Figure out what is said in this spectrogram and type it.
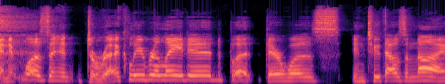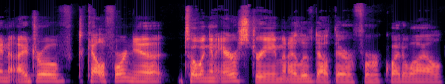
And it wasn't directly related, but there was in 2009. I drove to California towing an airstream, and I lived out there for quite a while.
